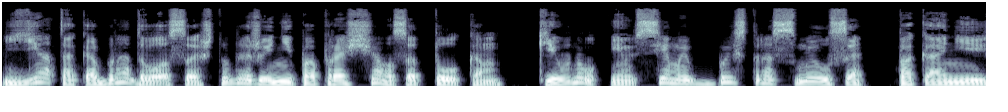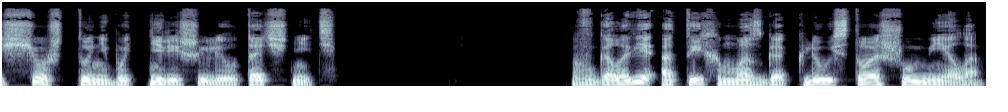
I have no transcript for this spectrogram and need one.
Я так обрадовался, что даже не попрощался толком, кивнул им всем и быстро смылся, пока они еще что-нибудь не решили уточнить. В голове от их мозгоклюйства шумело.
